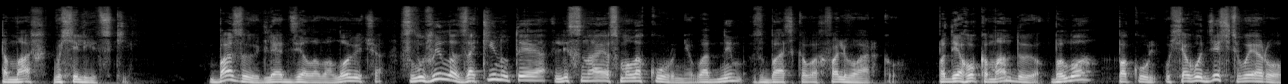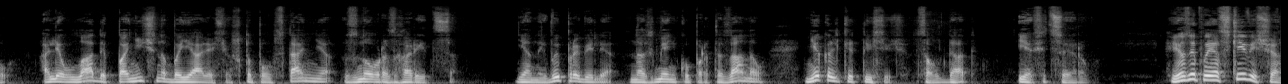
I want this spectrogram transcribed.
Тамаш Васіліцкі. Базою для аддзела валовіча служыла закінутая лесная смалакурня в адным з бацькавых фальваркаў. Пад яго камандую было пакуль усяго 10 ваяроў, але ўлады панічна баяліся, што паўстанне зноў разгарыцца. Яны выправілі на зменьку партызанаў некалькі тысяч салдат і афіцэраў. Языпа Яцкевіча,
